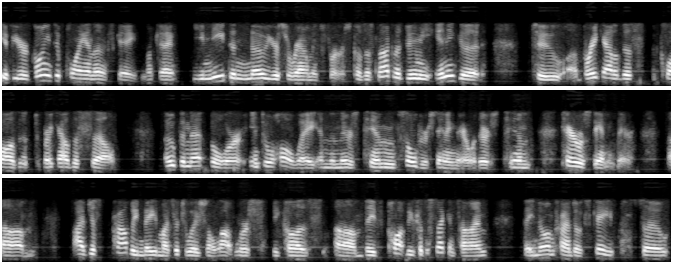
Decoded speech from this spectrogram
if you're going to plan an escape, okay, you need to know your surroundings first because it's not going to do me any good to uh, break out of this closet, to break out of this cell, open that door into a hallway, and then there's 10 soldiers standing there or there's 10 terrorists standing there. Um, I've just probably made my situation a lot worse because um, they've caught me for the second time. They know I'm trying to escape, so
